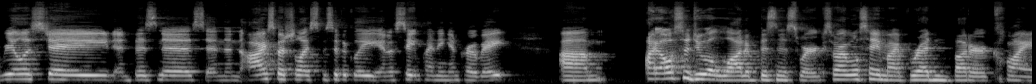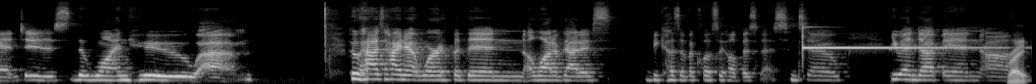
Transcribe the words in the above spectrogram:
real estate and business, and then I specialize specifically in estate planning and probate. Um, I also do a lot of business work. So I will say my bread and butter client is the one who um, who has high net worth, but then a lot of that is because of a closely held business, and so you end up in um, right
